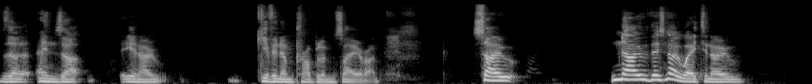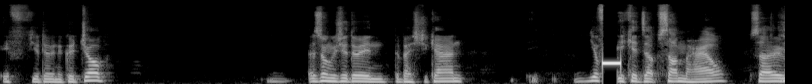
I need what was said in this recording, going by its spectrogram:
that ends up, you know, giving them problems later on. So, no, there's no way to know if you're doing a good job. As long as you're doing the best you can, you'll f- your kids up somehow. So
